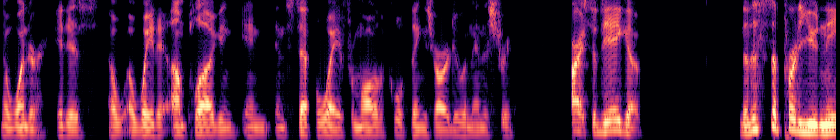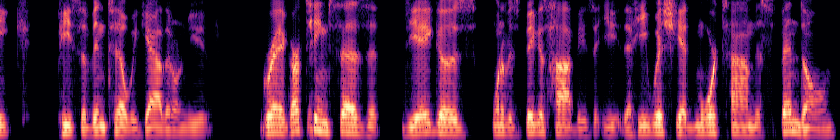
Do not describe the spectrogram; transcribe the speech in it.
no wonder it is a, a way to unplug and, and, and step away from all the cool things you are doing in the industry. All right. So, Diego, now this is a pretty unique piece of intel we gathered on you. Greg, our team says that Diego's one of his biggest hobbies that you, that he wish he had more time to spend on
